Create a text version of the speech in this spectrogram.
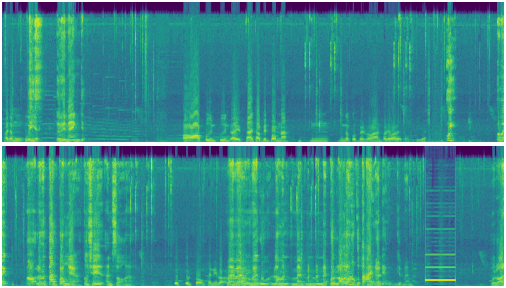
ไม่ถ้ามึงวิ่งเนี่ยเอ้ยแม่งจะอ๋ออ๋อปืนปืนเอ้ยถ้าถ้าเป็นป้อมนะมึงมึงต้องกดเป็นประมาณเขาเรียกว่าอะไรสองทีอะอุ้ยทำไมเอ๋อแล้วมันตั้งป้องไงอะต้องใช้อันสองอะเหรอก ดกดสองแค่นี้เหรอไม่ไม่ทำไมนกูแล้วมันมันมันมันไม่ปลดล็อกแล้วกูตายอีกแล้วเนี่ยหยุดแม่งปวดร้อน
